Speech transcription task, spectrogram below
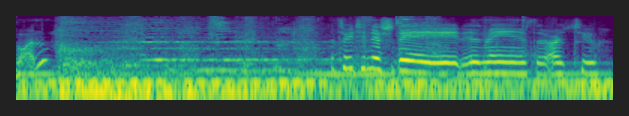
One. The 3 2 initiate in range, the R2. Okay.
